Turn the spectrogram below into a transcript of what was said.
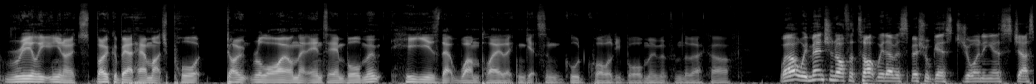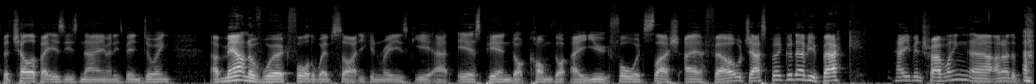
really, you know, spoke about how much Port don't rely on that end-to-end ball movement. He is that one player that can get some good quality ball movement from the back half. Well, we mentioned off the top we'd have a special guest joining us. Jasper Chellappah is his name, and he's been doing a mountain of work for the website. You can read his gear at espn.com.au forward slash AFL. Jasper, good to have you back. How you been travelling? Uh, I know the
